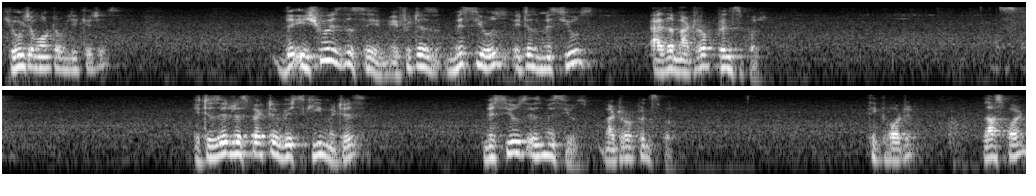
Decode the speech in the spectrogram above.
huge amount of leakages. The issue is the same. If it is misuse, it is misuse as a matter of principle. It is irrespective which scheme it is, misuse is misuse, matter of principle. Think about it. Last point,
